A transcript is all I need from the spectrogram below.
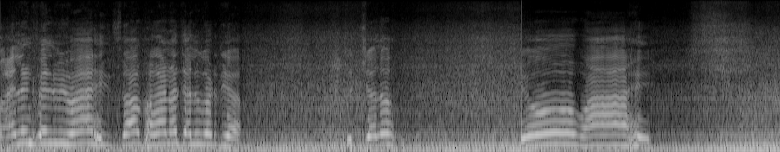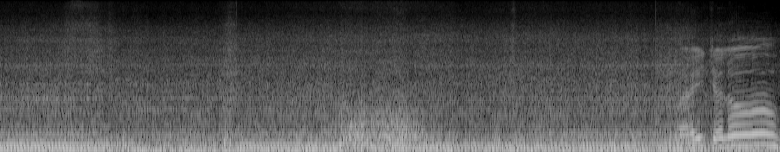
रॉयल एनफील्ड भी भाई सब भगाना चालू कर दिया। तो चलो। यो भाई। भाई, चलो।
